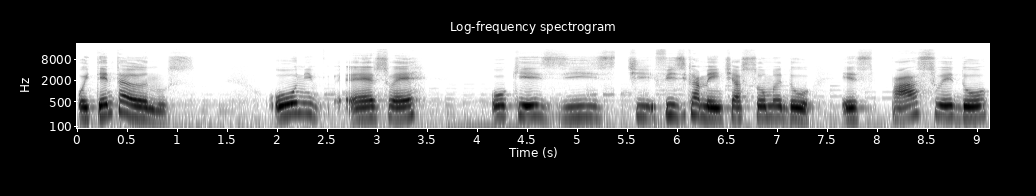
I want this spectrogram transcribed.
80 anos. O universo é o que existe fisicamente, a soma do espaço e do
